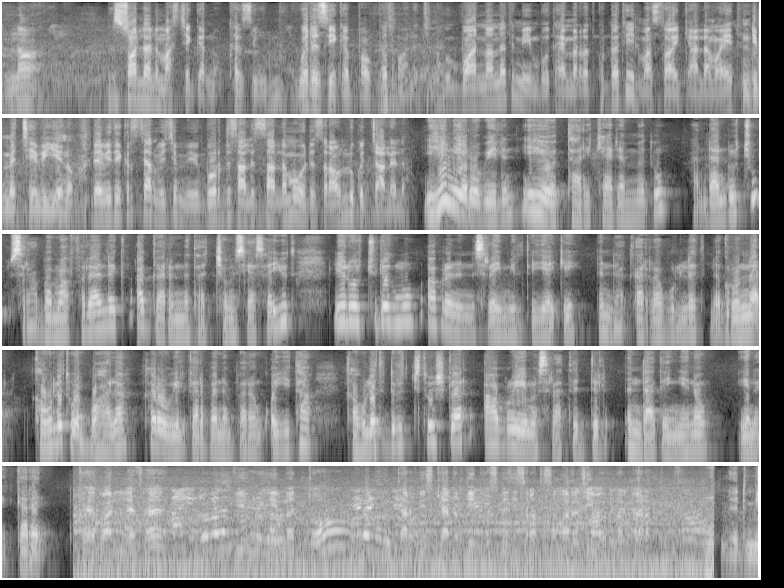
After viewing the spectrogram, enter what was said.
እና እሷን ላለማስቸገር ነው ከዚህ ሁሉ ወደዚህ የገባሁበት ማለት ነው። በዋናነትም ይህን ቦታ የመረጥኩበት ማስታወቂያ ለማየት እንዲመቼ ብዬ ነው። እንደ ቤተ ክርስቲያን መቼም ቦርድ ሳልሳለመው ወደ ስራ ሁሉ ቁጭ አልልም። ይህን የሮቤልን የህይወት ታሪክ ያደመጡ አንዳንዶቹ ስራ በማፈላለግ አጋርነታቸውን ሲያሳዩት፣ ሌሎቹ ደግሞ አብረን እንስራ የሚል ጥያቄ እንዳቀረቡለት ነግሮናል። ከሁለት ወር በኋላ ከሮቤል ጋር በነበረን ቆይታ ከሁለት ድርጅቶች ጋር አብሮ የመስራት እድል እንዳገኘ ነው የነገረን። ከባለፈ መጥቶ interview እስኪያደርገኝ ድረስ በዚህ ስራ ተሰማርቼ ይኖር ነበረ። እድሜ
